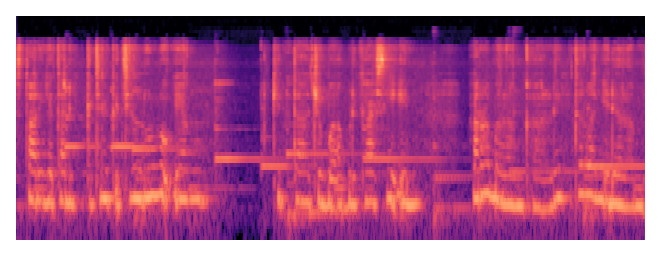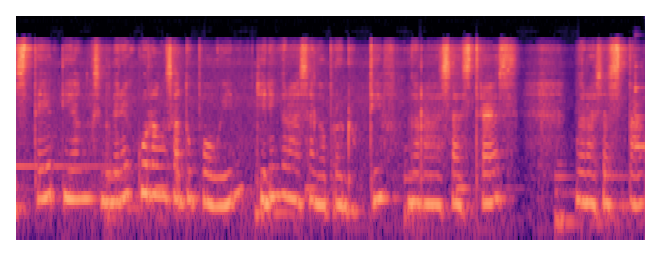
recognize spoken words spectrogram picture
Target tadi kecil-kecil dulu yang kita coba aplikasiin. Karena barangkali kita lagi dalam state yang sebenarnya kurang satu poin jadi ngerasa nggak produktif ngerasa stres ngerasa stuck.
